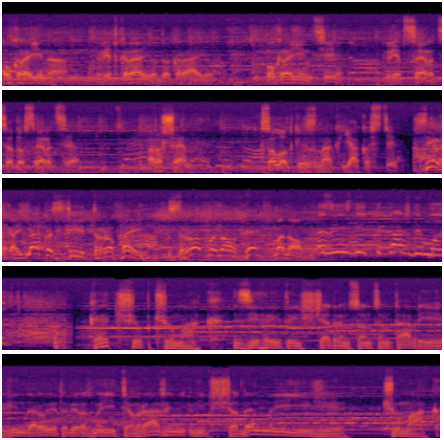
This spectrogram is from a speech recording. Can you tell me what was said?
Україна від краю до краю. Українці від серця до серця. Рошен. Солодкий знак якості. Зірка якості трофей. Зроблено гетьманом. Звездить-то каждый может. Кетчуп чумак. Зігрітий щедрим сонцем Таврії, він дарує тобі розмаїття вражень від щоденної їжі. Чумак.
